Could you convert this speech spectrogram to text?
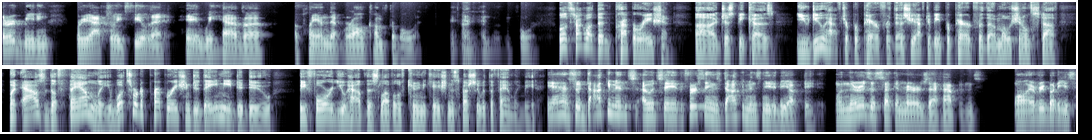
third meeting where you actually feel that, hey, we have a, a plan that we're all comfortable with and, right. and moving forward. Well, let's talk about then preparation. Uh, just because you do have to prepare for this, you have to be prepared for the emotional stuff but as the family, what sort of preparation do they need to do before you have this level of communication, especially with the family meeting? Yeah, so documents, I would say the first thing is documents need to be updated. When there is a second marriage that happens, while everybody is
